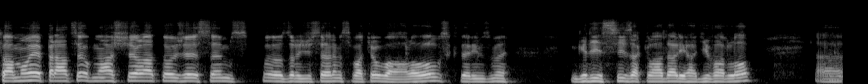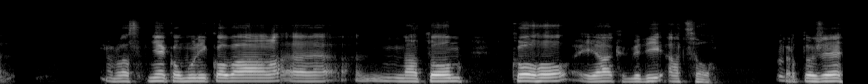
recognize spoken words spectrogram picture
Ta moje práce obnášela to, že jsem s, s režisérem Svaťou Válou, s kterým jsme kdysi zakládali hadivadlo, Eh, vlastně komunikoval eh, na tom, koho, jak, kdy a co. Mhm. Protože eh,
